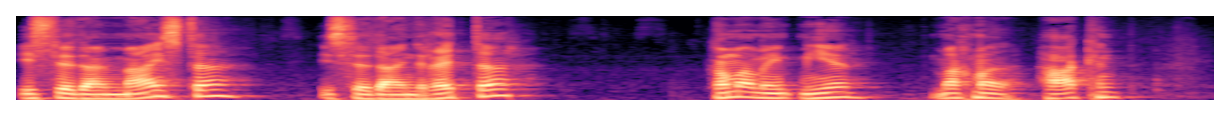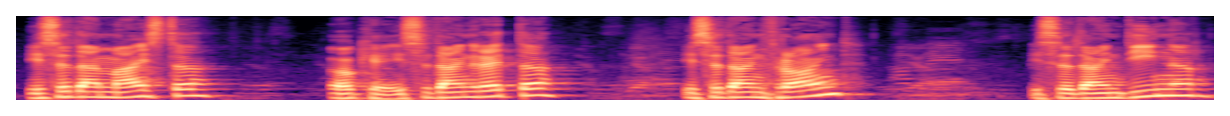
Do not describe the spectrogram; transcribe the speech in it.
Ist er dein Meister? Ist er dein Retter? Komm mal mit mir, mach mal Haken. Ist er dein Meister? Okay, ist er dein Retter? Ist er dein Freund? Ist er dein Diener?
